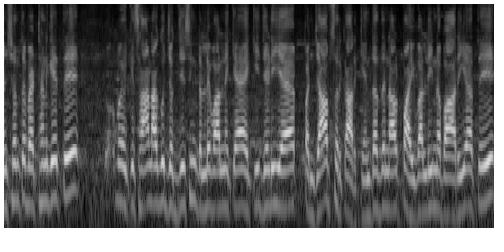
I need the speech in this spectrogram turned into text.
ਅਨਸ਼ਨ ਤੇ ਬੈਠਣਗੇ ਤੇ ਕਿਸਾਨ ਆਗੂ ਜਗਜੀਤ ਸਿੰਘ ਡੱਲੇਵਾਲ ਨੇ ਕਿਹਾ ਹੈ ਕਿ ਜਿਹੜੀ ਹੈ ਪੰਜਾਬ ਸਰਕਾਰ ਕੇਂਦਰ ਦੇ ਨਾਲ ਭਾਈਵਾਲੀ ਨਿਭਾ ਰਹੀ ਹੈ ਤੇ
